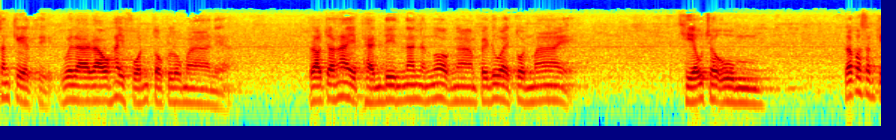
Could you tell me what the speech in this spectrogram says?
สังเกตสิเวลาเราให้ฝนตกลงมาเนี่ย เราจะให้แผ่นดินนั้นงอกงามไปด้วยต้นไม้ เขียวชอุ่ม แล้วก็สังเก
